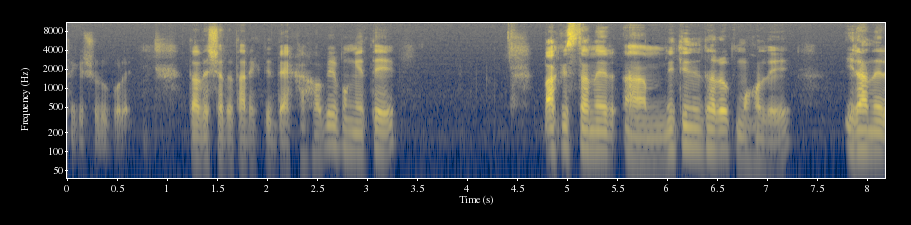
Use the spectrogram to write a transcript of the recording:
থেকে শুরু করে, তাদের সাথে তার একটি দেখা হবে এবং এতে পাকিস্তানের নীতি নির্ধারক মহলে ইরানের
